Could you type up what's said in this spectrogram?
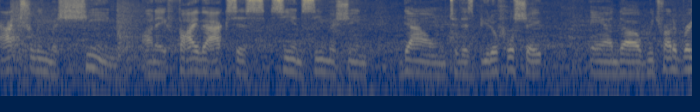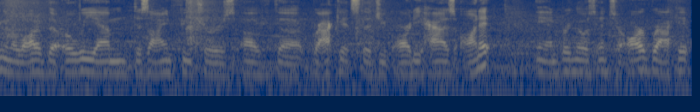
actually machined on a five axis CNC machine down to this beautiful shape And uh, we try to bring in a lot of the OEM design features of the brackets that Jeep already has on it and bring those into our bracket.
